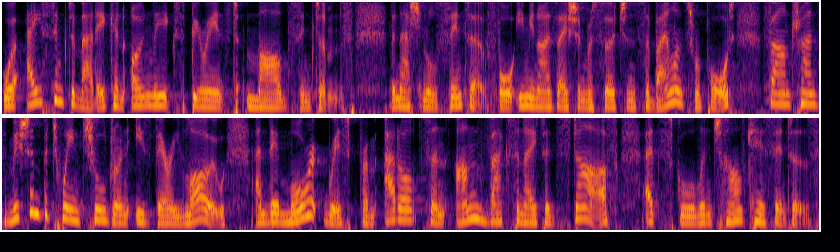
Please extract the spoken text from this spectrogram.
were asymptomatic and only experienced mild symptoms. The National Centre for Immunisation Research and Surveillance report found transmission between children is very low and they're more at risk from adults and unvaccinated staff at school and childcare centres.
